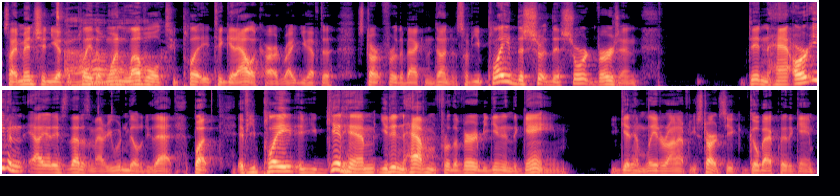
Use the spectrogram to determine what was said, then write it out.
So I mentioned you have to play the one Ah. level to play to get Alucard, right? You have to start further back in the dungeon. So if you played the short, the short version, didn't have, or even that doesn't matter. You wouldn't be able to do that. But if you played, if you get him, you didn't have him for the very beginning of the game. You get him later on after you start, so you could go back play the game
